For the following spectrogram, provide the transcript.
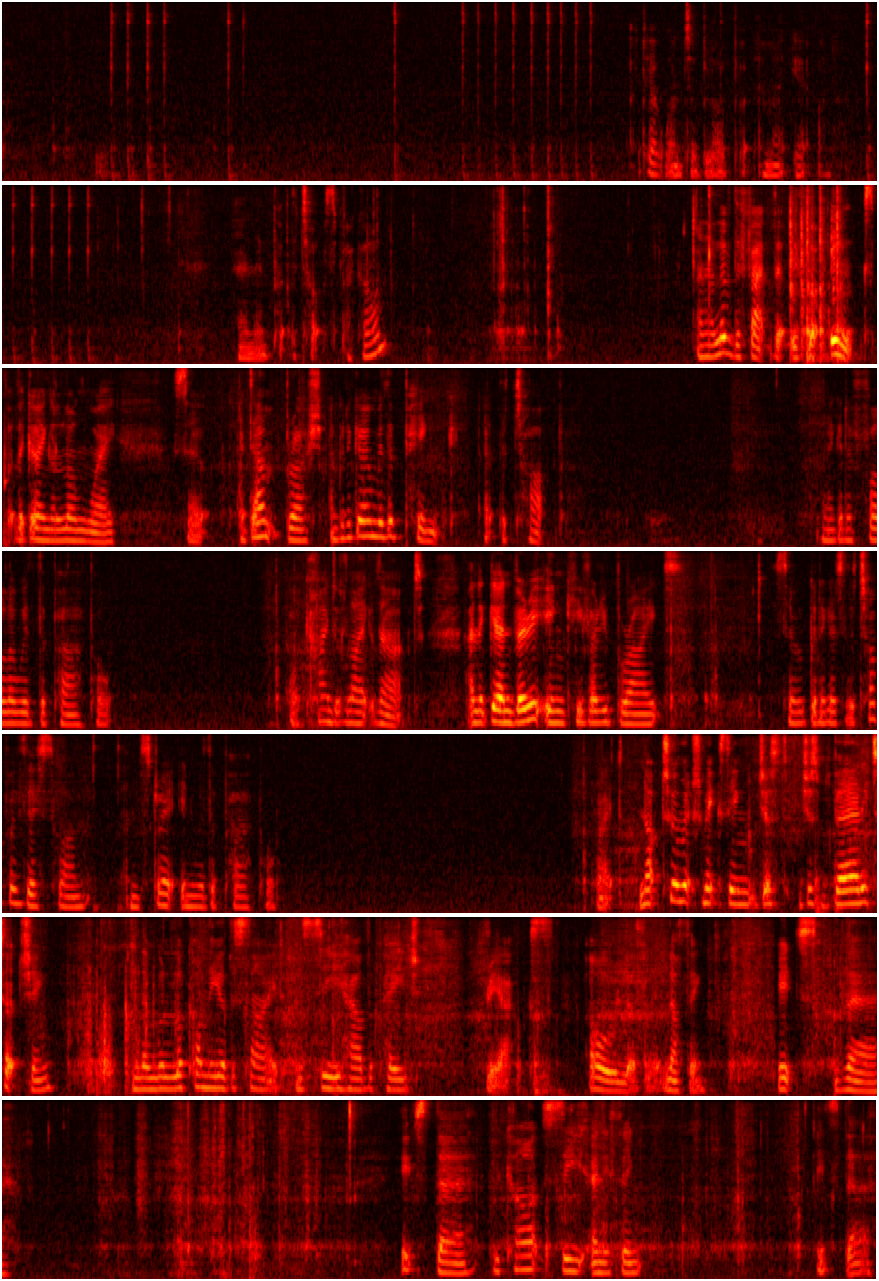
I don't want a blob but I might get one. And then put the tops back on. And I love the fact that we've got inks but they're going a long way. So a damp brush. I'm going to go in with a pink at the top and I'm going to follow with the purple or kind of like that and again very inky very bright so we're going to go to the top of this one and straight in with the purple. Right, not too much mixing, just, just barely touching. And then we'll look on the other side and see how the page reacts. Oh, lovely, nothing. It's there. It's there. We can't see anything. It's there.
